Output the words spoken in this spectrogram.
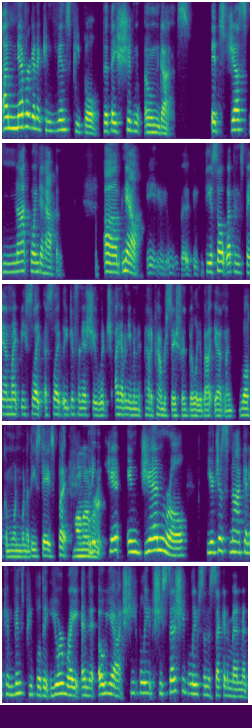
I'm never going to convince people that they shouldn't own guns. It's just not going to happen. Um, now, the assault weapons ban might be slight a slightly different issue, which I haven't even had a conversation with Billy about yet, and I welcome one one of these days. But, but in, in general, you're just not going to convince people that you're right and that oh yeah, she believes she says she believes in the Second Amendment,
